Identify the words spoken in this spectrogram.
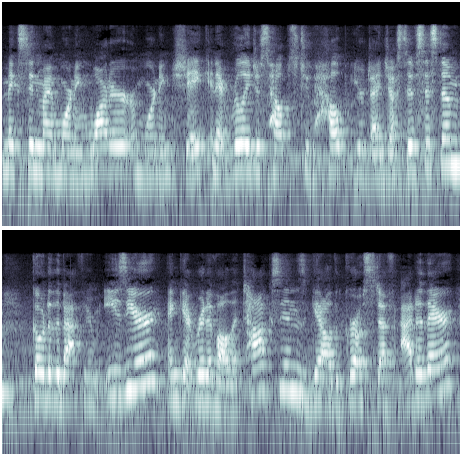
mixed in my morning water or morning shake and it really just helps to help your digestive system go to the bathroom easier and get rid of all the toxins, get all the gross stuff out of there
